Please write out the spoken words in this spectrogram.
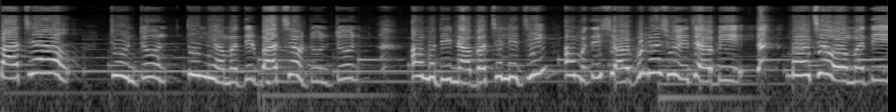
বাঁচাও। টুনটুন, তুমি আমাদের বাঁচাও, টুনটুন। আমাদের না বাঁচালে যে আমাদের সর্বনাশ হয়ে যাবে। বাঁচাও আমাদের,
